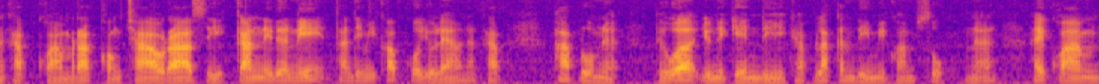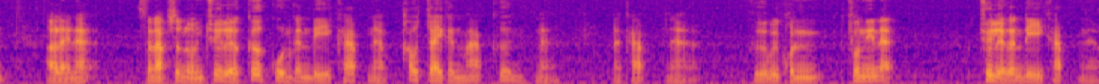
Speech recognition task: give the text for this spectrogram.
นะครับ ความรักของชาวราศีกันในเดือนนี้ ท่านที่มีครอบครัวอยู่แล้วนะครับ ภาพรวมเนี่ยถือว่าอยู่ในเกณฑ์ดีครับ รักกันดีมีความสุขนะ ให้ความอะไรนะ สนับสนุนช่วยเหลือเกื้อกูลกันดีครับนะเข้าใจกันมากขึ้นนะนะครับนะคือเป็นคนช่วงนี้เนี่ยช่วยเหลือกันดีครับนะ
